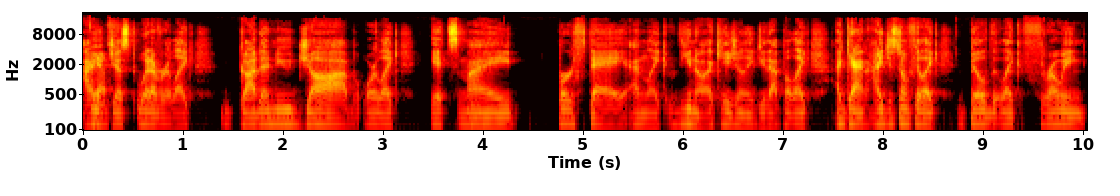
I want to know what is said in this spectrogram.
I Yes. just whatever, like got a new job or like it's my birthday and like you know occasionally do that but like again i just don't feel like build like throwing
